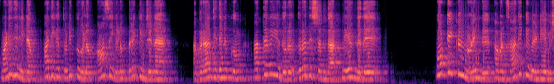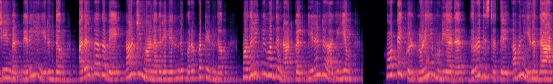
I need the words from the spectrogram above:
மனிதனிடம் அதிக துடிப்புகளும் ஆசைகளும் பிறக்கின்றன. அபராஜிதனுக்கும் அத்தகையதொரு துரதிர்ஷ்டம்தான் நேர்ந்தது. கோட்டைக்குள் நுழைந்து அவன் சாதிக்க வேண்டிய விஷயங்கள் நிறைய இருந்தும் அதற்காகவே காஞ்சி மாநகரில் இருந்து புறப்பட்டிருந்தும் மதுரைக்கு வந்த நாட்கள் இரண்டு ஆகியும் கோட்டைக்குள் நுழைய முடியாத துரதிர்ஷ்டத்தில் அவன் இருந்தான்.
